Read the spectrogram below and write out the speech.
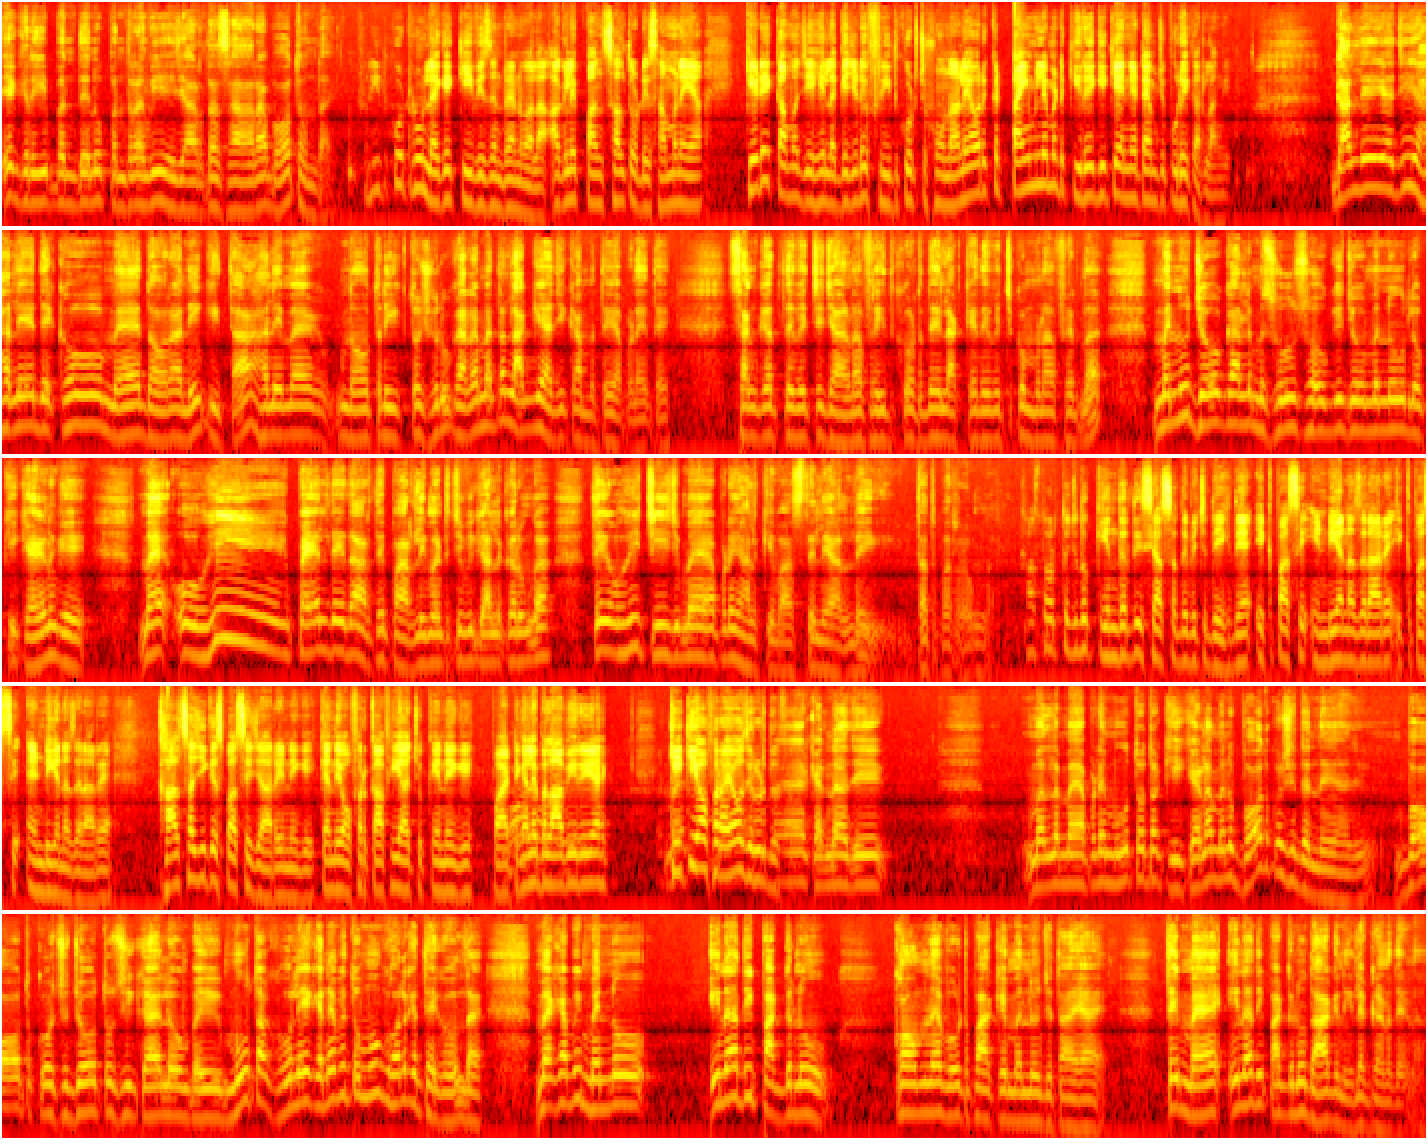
ਇਹ ਗਰੀਬ ਬੰਦੇ ਨੂੰ 15 20 ਹਜ਼ਾਰ ਦਾ ਸਹਾਰਾ ਬਹੁਤ ਹੁੰਦਾ ਹੈ। ਫਰੀਦਕੋਟ ਨੂੰ ਲੈ ਕੇ ਕੀ ਵਿਜ਼ਨ ਰਹਿਣ ਵਾਲਾ? ਅਗਲੇ 5 ਸਾਲ ਤੁਹਾਡੇ ਸਾਹਮਣੇ ਆ। ਕਿਹੜੇ ਕੰਮ ਅਜਿਹੇ ਲੱਗੇ ਜਿਹੜੇ ਫਰੀਦਕੋਟ 'ਚ ਹੋਣ ਵਾਲੇ ਆ? ਔਰ ਇੱਕ ਟਾਈਮ ਲਿਮਿਟ ਕੀ ਰਹੇਗੀ ਕਿ ਇੰਨੇ ਟਾਈਮ 'ਚ ਪੂਰੇ ਕਰ ਲਾਂਗੇ? ਗੱਲ ਇਹ ਹੈ ਜੀ, ਹਲੇ ਦੇਖੋ ਮੈਂ ਦੌਰਾ ਨਹੀਂ ਕੀਤਾ। ਹਲੇ ਮੈਂ 9 ਤਰੀਕ ਤੋਂ ਸ਼ੁਰੂ ਕਰ ਰਿਹਾ। ਮੈਂ ਤਾਂ ਲੱਗ ਗਿਆ ਜੀ ਕੰਮ ਤੇ, ਆਪਣੇ ਤੇ। ਸੰਗਤ ਦੇ ਵਿੱਚ ਜਾਣਾ, ਫਰੀਦਕੋਟ ਦੇ ਇਲਾਕੇ ਦੇ ਵਿੱਚ ਘੁੰਮਣਾ, ਫਿਰਨਾ। ਮੈਨੂੰ ਜੋ ਗੱਲ ਮਹਿਸੂਸ ਹੋਊਗੀ, ਜੋ ਮੈਨੂੰ ਲੋਕੀ ਕਹਿਣਗੇ, ਮੈਂ ਉਹੀ ਪਹਿਲ ਦੇ ਆਧਾਰ ਤੇ ਪਾਰਲੀਮੈਂਟ 'ਚ ਵੀ ਗੱਲ ਕਰੂੰਗਾ ਤੇ ਉਹੀ ਚੀਜ਼ ਮੈਂ ਆਪਣੇ ਹਲਕੇ ਵਾਸਤੇ ਲਿਆਉਣ ਲਈ ਤਤਪਰ ਰਹੂੰਗਾ। ਖਾਸ ਤੌਰ ਤੇ ਜਦੋਂ ਕੇਂਦਰ ਦੀ ਸਿਆਸਤ ਦੇ ਵਿੱਚ ਦੇਖਦੇ ਆ ਇੱਕ ਪਾਸੇ ਇੰਡੀਆ ਨਜ਼ਰ ਆ ਰਿਹਾ, ਇੱਕ ਪਾਸੇ ਐਨਡੀਏ ਨਜ਼ਰ ਆ ਰਿਹਾ। ਖਾਲਸਾ ਜੀ ਕਿਸ ਪਾਸੇ ਜਾ ਰਹੇ ਨੇਗੇ? ਕਹਿੰਦੇ ਆਫਰ ਕਾਫੀ ਆ ਚੁੱਕੇ ਨੇਗੇ। ਪਾਰਟੀਆਂ ਵਾਲੇ ਬੁਲਾ ਵੀ ਰਹੇ ਆ। ਕੀ ਕੀ ਆਫਰ ਆਇਆ ਉਹ ਜ਼ਰੂਰ ਦੱਸੋ। ਮੈਂ ਕਹਿੰਦਾ ਜੀ, ਮਤਲਬ ਮੈਂ ਆਪਣੇ ਮੂੰਹ ਤੋਂ ਤਾਂ ਕੀ ਕਹਿਣਾ, ਮੈਨੂੰ ਬਹੁਤ ਕੁਝ ਦਿੰਦੇ ਆ ਜੀ। ਬਹੁਤ ਕੁਝ ਜੋ ਤੁਸੀਂ ਕਹਿ ਲਓ ਬਈ, ਮੂੰਹ ਤਾਂ ਖੋਲੇ ਕਹਿੰਦੇ ਵੀ ਤੂੰ ਮੂੰਹ ਖੋਲ ਕਿੱਥੇ ਖੋਲਦਾ ਮੈਂ ਕਿਹਾ ਵੀ ਮੈਨੂੰ ਇਹਨਾਂ ਦੀ ਪੱਗ ਨੂੰ ਕੌਮ ਨੇ ਵੋਟ ਪਾ ਕੇ ਮੈਨੂੰ ਜਿਤਾਇਆ ਹੈ। ਤੇ ਮੈਂ ਇਹਨਾਂ ਦੀ ਪੱਗ ਨੂੰ ਦਾਗ ਨਹੀਂ ਲੱਗਣ ਦੇਣਾ।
